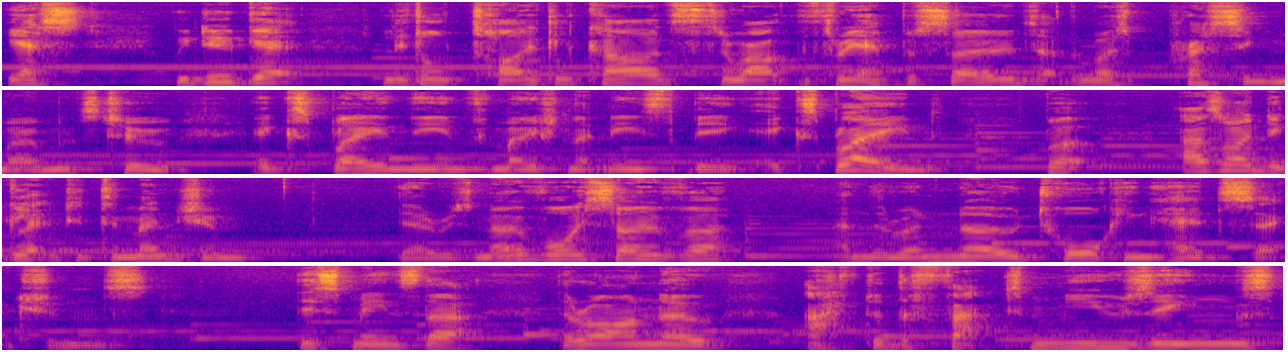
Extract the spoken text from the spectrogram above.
Yes, we do get little title cards throughout the three episodes at the most pressing moments to explain the information that needs to be explained, but as I neglected to mention, there is no voiceover and there are no talking head sections. This means that there are no after the fact musings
